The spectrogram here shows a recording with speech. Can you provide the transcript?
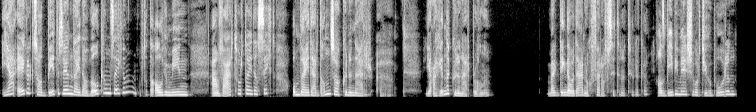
ja, eigenlijk zou het beter zijn dat je dat wel kan zeggen, of dat dat algemeen aanvaard wordt dat je dat zegt, omdat je daar dan zou kunnen naar uh, je agenda kunnen naar plannen. Maar ik denk dat we daar nog ver af zitten natuurlijk. Hè. Als babymeisje word je geboren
